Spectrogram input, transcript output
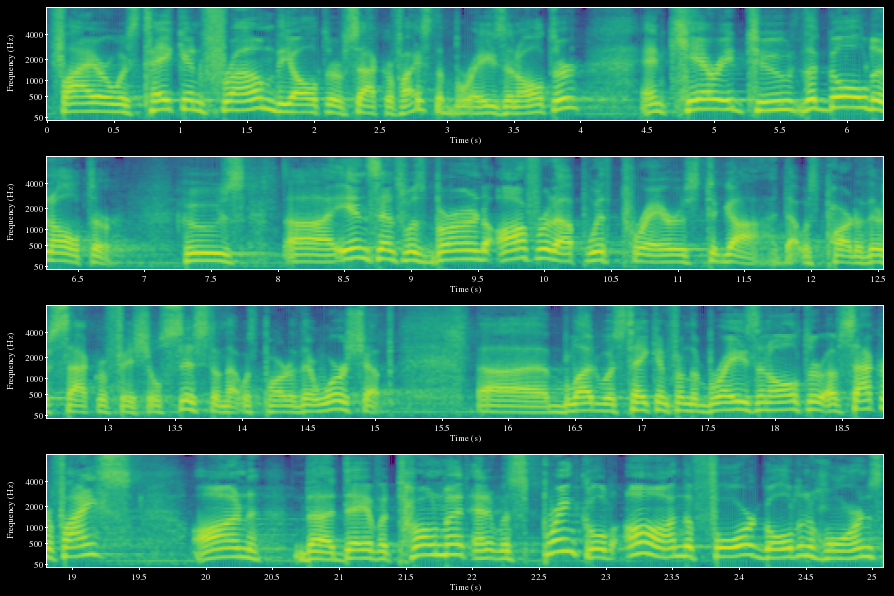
fire was taken from the altar of sacrifice, the brazen altar, and carried to the golden altar, whose uh, incense was burned, offered up with prayers to God. That was part of their sacrificial system, that was part of their worship. Uh, blood was taken from the brazen altar of sacrifice on the Day of Atonement, and it was sprinkled on the four golden horns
